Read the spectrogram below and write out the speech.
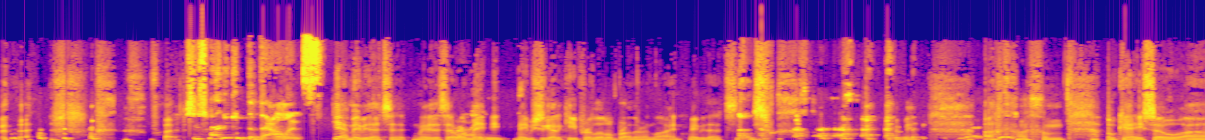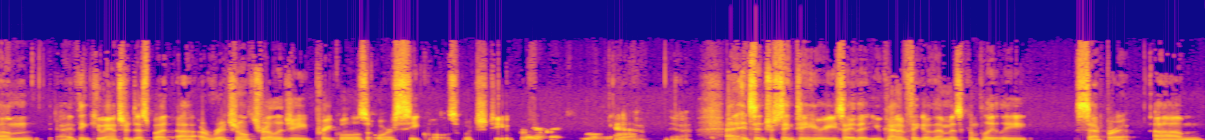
with that. but She's trying to keep the balance. yeah, maybe that's it. Maybe that's it. Or maybe maybe she's got to keep her little brother in line. Maybe that's. Um, okay, so um, I think you answered this, but uh, original trilogy, prequels, or sequels? Which do you prefer? Yeah, yeah. yeah yeah and it's interesting to hear you say that you kind of think of them as completely separate um,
